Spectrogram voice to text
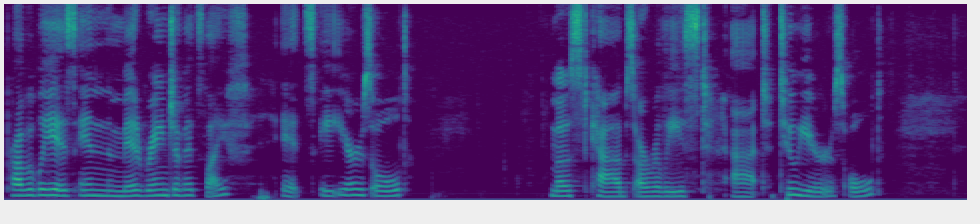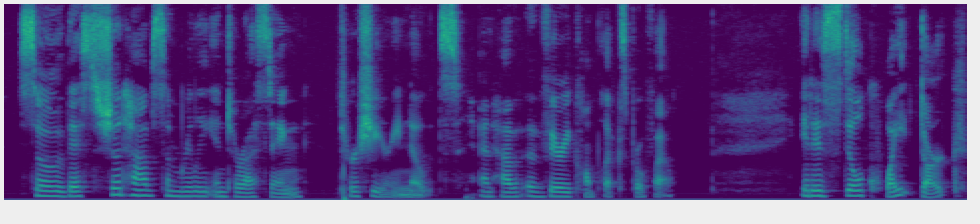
probably is in the mid range of its life. It's eight years old. Most cabs are released at two years old. So, this should have some really interesting tertiary notes and have a very complex profile. It is still quite dark,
